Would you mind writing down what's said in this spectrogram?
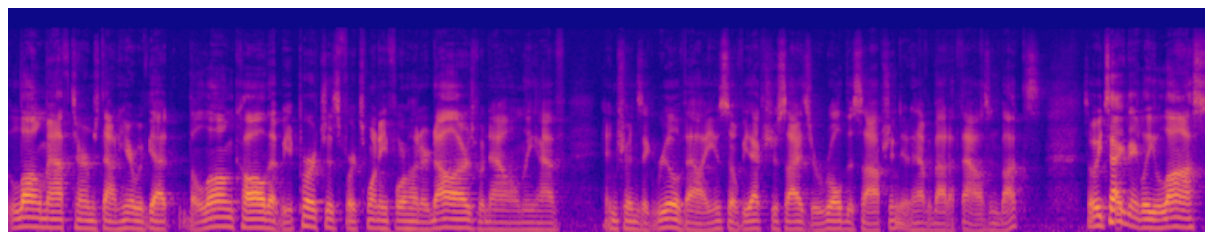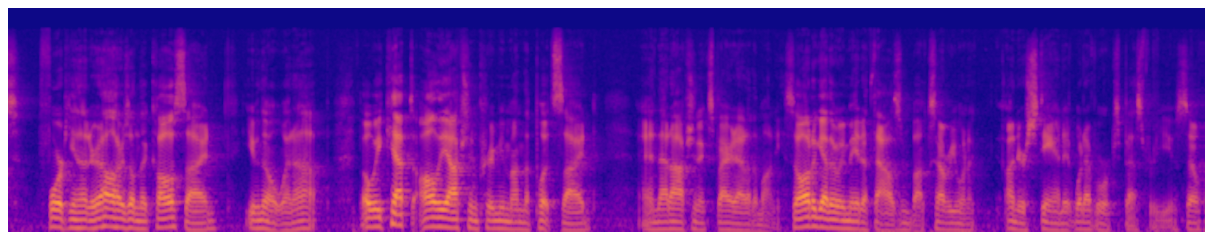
long math terms, down here we've got the long call that we purchased for twenty four hundred dollars would now only have intrinsic real value. So if we exercised or rolled this option, it'd have about a thousand bucks. So we technically lost fourteen hundred dollars on the call side, even though it went up. But we kept all the option premium on the put side, and that option expired out of the money. So altogether, we made a thousand bucks, however you want to understand it, whatever works best for you. So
